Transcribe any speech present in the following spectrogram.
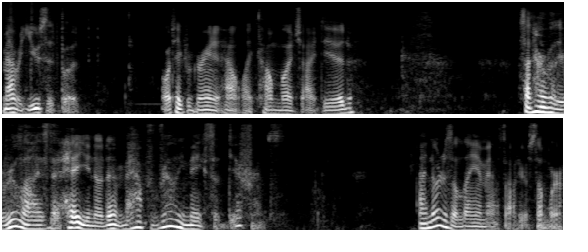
I, mean, I would use it, but I would take for granted how like how much I did. So I never really realized that hey, you know, that map really makes a difference. I know there's a landmass out here somewhere.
